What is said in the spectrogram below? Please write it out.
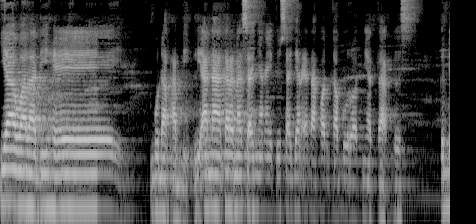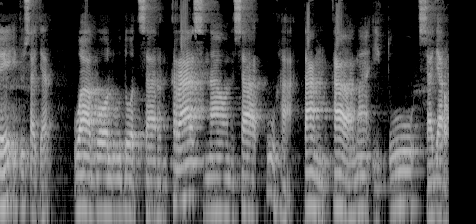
ya waladihe budak abdi liana karena sanyana itu sajar etakon kaburot nyata gede itu sajar. Wa goludot sareng keras naon sakuha tangkalna itu sajaro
